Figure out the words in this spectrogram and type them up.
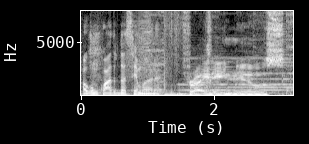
algum quadro da semana. Friday News. House.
